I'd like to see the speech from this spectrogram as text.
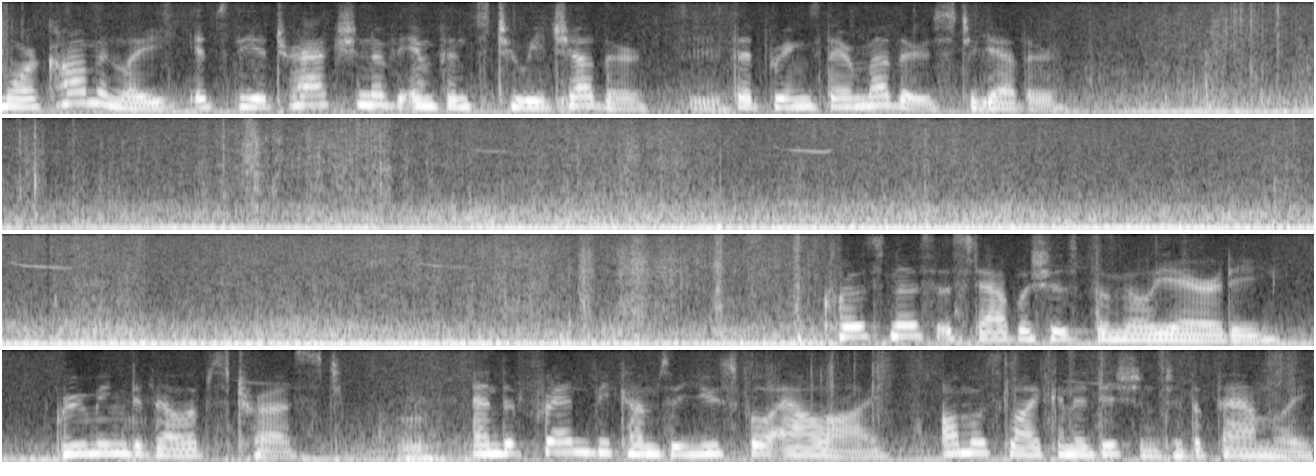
More commonly, it's the attraction of infants to each other that brings their mothers together. Closeness establishes familiarity. Grooming develops trust. And a friend becomes a useful ally, almost like an addition to the family.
